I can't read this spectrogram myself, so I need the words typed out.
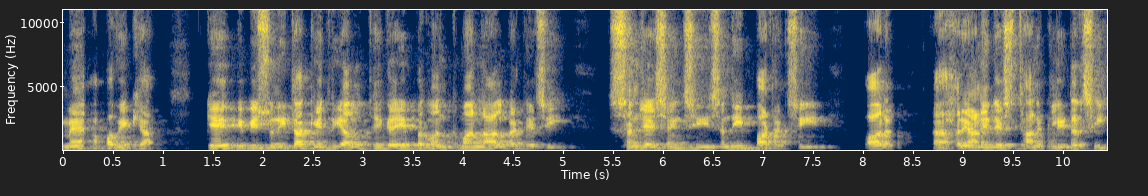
ਮੈਂ ਆਪਾਂ ਵੇਖਿਆ ਕਿ ਬੀਬੀ ਸੁਨੀਤਾ ਕੇਜਰੀਵਾਲ ਉੱਥੇ ਗਏ, ਭਗਵੰਤ ਮਾਨ ਨਾਲ ਬੈਠੇ ਸੀ, ਸੰਜੇ ਸਿੰਘ ਸੀ, ਸੰਦੀਪ ਪਾਠਕ ਸੀ ਔਰ ਹਰਿਆਣੇ ਦੇ ਸਥਾਨਕ ਲੀਡਰ ਸੀ।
